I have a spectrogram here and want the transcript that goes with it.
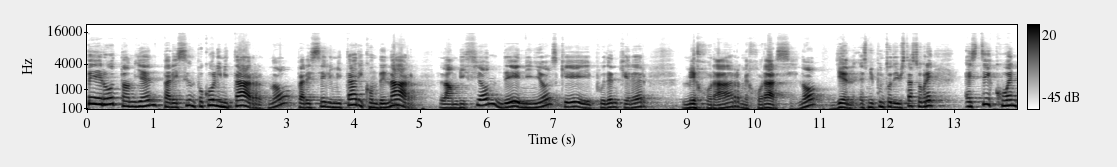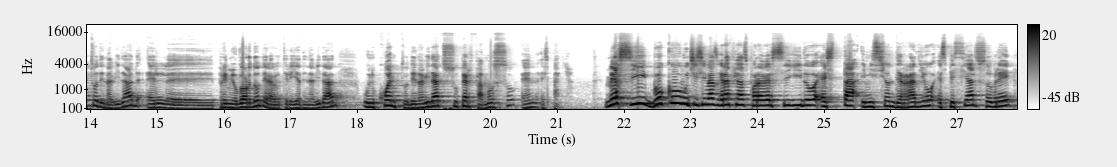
pero también parece un poco limitar, ¿no? Parece limitar y condenar la ambición de niños que pueden querer mejorar, mejorarse, ¿no? Bien, es mi punto de vista sobre este cuento de Navidad, el eh, premio gordo de la Lotería de Navidad, un cuento de Navidad súper famoso en España. Merci beaucoup, muchísimas gracias por haber seguido esta emisión de radio especial sobre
